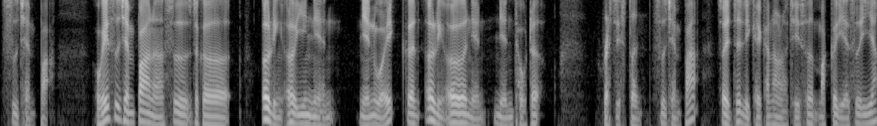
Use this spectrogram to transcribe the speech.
四千八。OK，四千八呢是这个二零二一年年尾跟二零二二年年头的 resistance 四千八。所以这里可以看到呢，其实马克也是一样，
